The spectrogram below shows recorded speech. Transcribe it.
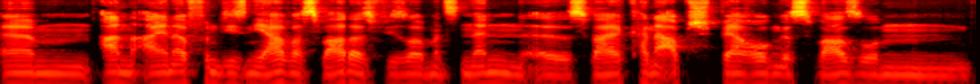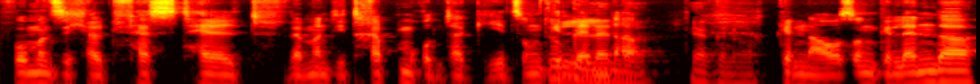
ähm, an einer von diesen, ja, was war das, wie soll man es nennen? Äh, es war ja keine Absperrung, es war so ein, wo man sich halt festhält, wenn man die Treppen runtergeht, so ein so Geländer. Geländer. Ja, genau. genau, so ein Geländer.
